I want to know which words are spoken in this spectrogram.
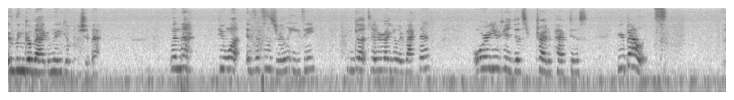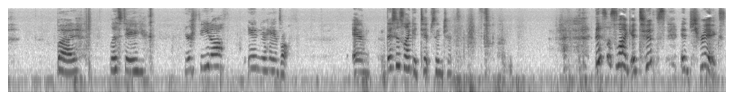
and then go back, and then you can push it back. Then, if you want, if this is really easy, you can go to a regular back bend, or you can just try to practice your balance by lifting your feet off and your hands off. And this is like a tips and tricks. This is like a tips and tricks.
